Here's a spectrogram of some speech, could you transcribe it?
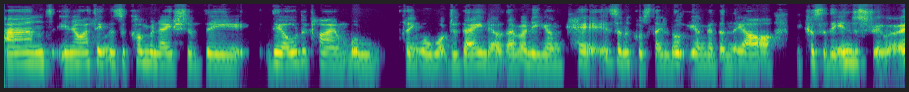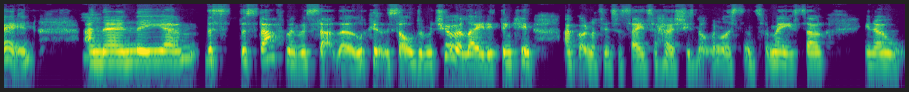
and you know i think there's a combination of the the older client will think well what do they know they're only young kids and of course they look younger than they are because of the industry we're in and then the, um, the, the staff members sat there looking at this older, mature lady, thinking, "I've got nothing to say to her. She's not going to listen to me." So you know,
